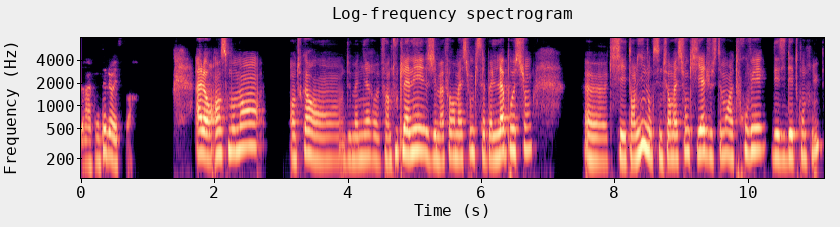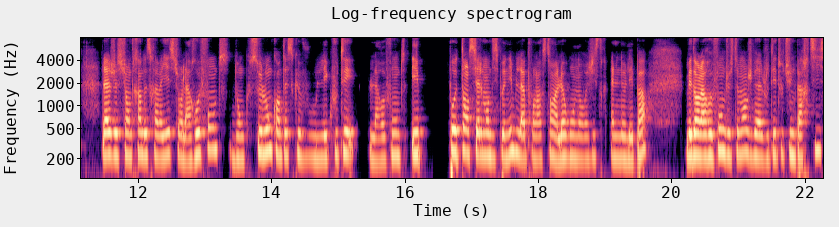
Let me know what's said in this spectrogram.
raconter leur histoire? Alors, en ce moment, en tout cas, de manière, enfin, toute l'année, j'ai ma formation qui s'appelle La Potion, euh, qui est en ligne. Donc, c'est une formation qui aide justement à trouver des idées de contenu. Là, je suis en train de travailler sur la refonte. Donc, selon quand est-ce que vous l'écoutez, la refonte est potentiellement disponible. Là, pour l'instant, à l'heure où on enregistre, elle ne l'est pas. Mais dans la refonte, justement, je vais ajouter toute une partie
